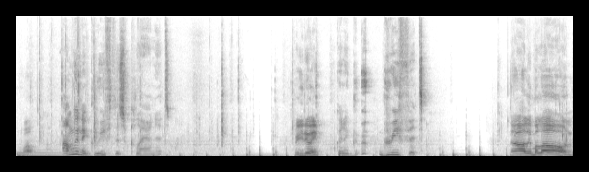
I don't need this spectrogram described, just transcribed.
Well, I'm gonna grief this planet. what are you doing? I'm gonna gr- grief it. No, leave him alone.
